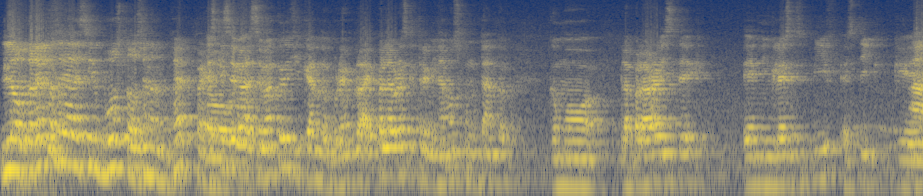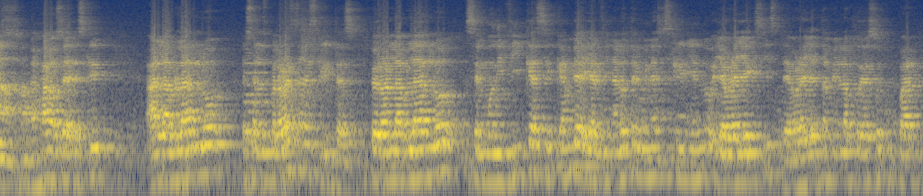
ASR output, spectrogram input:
Lo correcto sería decir busto o seno de mujer, pero. Es que se, va- se van codificando, por ejemplo, hay palabras que terminamos juntando, como la palabra bistec, en inglés es beef stick, que es, Ajá. ajá, o sea, es que al hablarlo, o sea, las palabras están escritas, pero al hablarlo se modifica, se cambia y al final lo terminas escribiendo y ahora ya existe, ahora ya también la puedes ocupar,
